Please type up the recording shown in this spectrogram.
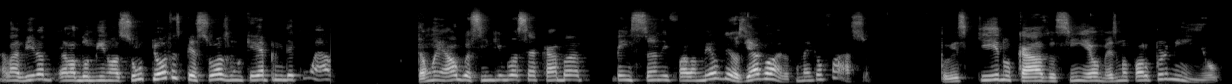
Ela vira, ela domina o assunto e outras pessoas vão querer aprender com ela. Então é algo assim que você acaba pensando e fala, meu Deus, e agora? Como é que eu faço? Por isso que, no caso, assim, eu mesmo falo por mim. Eu,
